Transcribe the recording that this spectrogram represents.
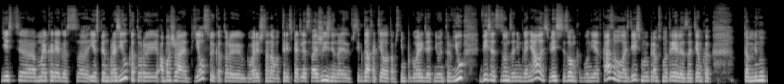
Есть э, моя коллега с э, ESPN Бразил, который обожает Бьелсу и который говорит, что она вот 35 лет своей жизни всегда хотела там с ним поговорить, взять у него интервью. Весь этот сезон за ним гонялась, весь сезон как бы он ей отказывал, а здесь мы прям смотрели за тем, как там минут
